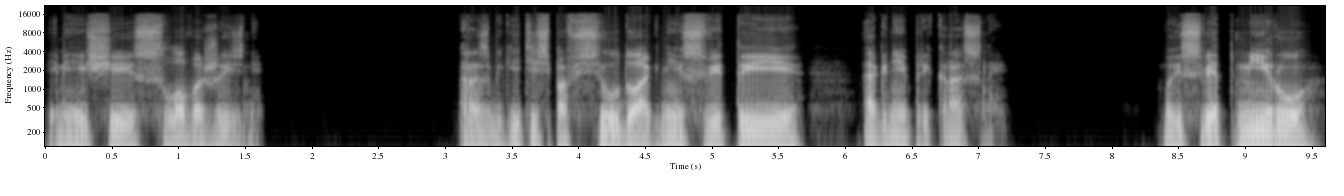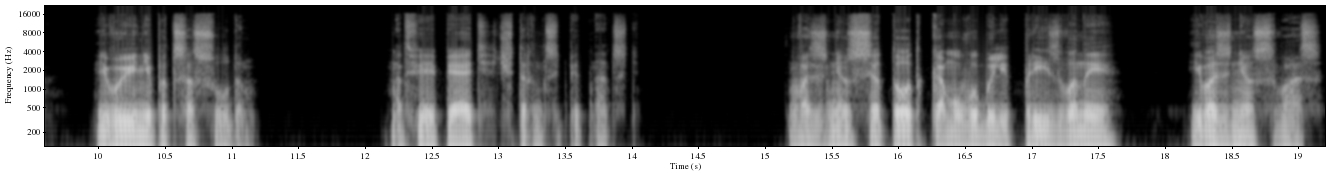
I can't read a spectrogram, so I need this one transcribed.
имеющие слово жизни. Разбегитесь повсюду, огни святые, огни прекрасные. Вы свет миру, и вы не под сосудом. Матфея 5, 14, 15 вознесся тот, кому вы были призваны, и вознес вас.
